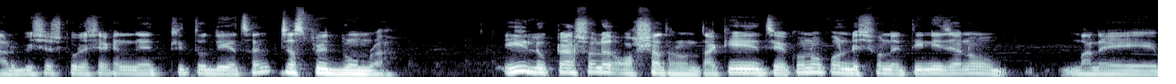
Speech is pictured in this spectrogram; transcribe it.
আর বিশেষ করে সেখানে নেতৃত্ব দিয়েছেন জাসপ্রীত বুমরা এই লোকটা আসলে অসাধারণ। তাকে যে কোনো কন্ডিশনে তিনি যেন মানে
